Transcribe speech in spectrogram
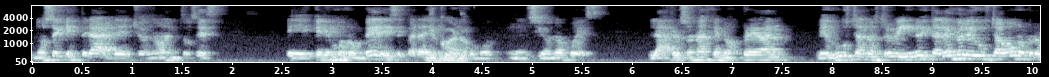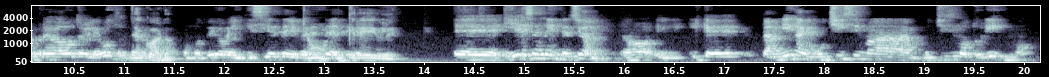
no sé qué esperar, de hecho, ¿no? Entonces, eh, queremos romper ese paradigma, como menciono, pues las personas que nos prueban les gusta nuestro vino y tal vez no le gusta a uno, pero prueba a otro y le gusta. De acuerdo. Como, te digo, 27 diferentes. increíble. Eh, y esa es la intención, ¿no? Y, y, que también hay muchísima, muchísimo turismo,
